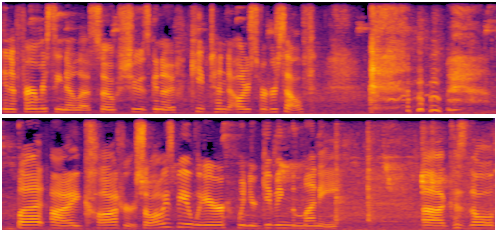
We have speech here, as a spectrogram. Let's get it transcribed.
in a pharmacy no less. So she was gonna keep $10 for herself. but I caught her. So always be aware when you're giving the money because uh, they'll,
